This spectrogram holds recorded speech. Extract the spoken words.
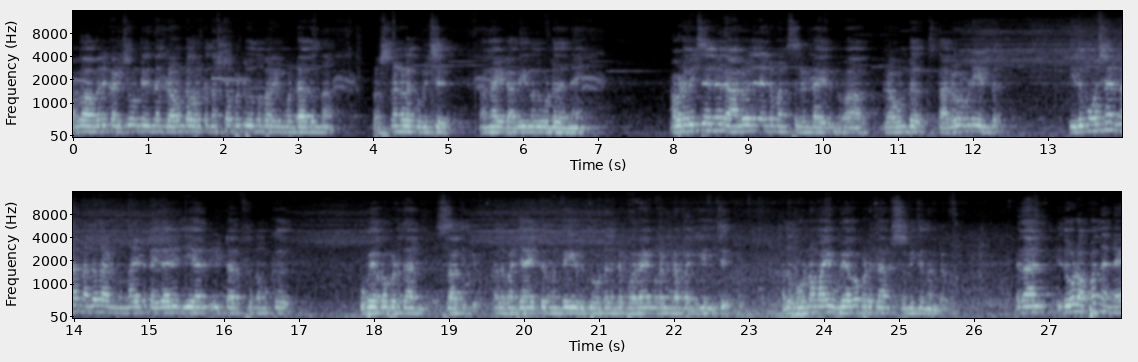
അപ്പോൾ അവർ കളിച്ചുകൊണ്ടിരുന്ന ഗ്രൗണ്ട് അവർക്ക് നഷ്ടപ്പെട്ടു എന്ന് പറയുമ്പോൾ ഉണ്ടാകുന്ന പ്രശ്നങ്ങളെക്കുറിച്ച് നന്നായിട്ട് അറിയുന്നത് കൊണ്ട് തന്നെ അവിടെ വെച്ച് തന്നെ ഒരു ആലോചന എന്റെ മനസ്സിലുണ്ടായിരുന്നു. ആ ഗ്രൗണ്ട് സ്ഥലം ഇവിടെയുണ്ട്. ഇത് മോശമല്ല നല്ലതാണ്. നന്നായിട്ട് കൈകാര്യം ചെയ്യാൻ ഈ ടർഫ് നമുക്ക് ഉപയോഗപ്പെടുത്താൻ സാധിക്കും. അത് പഞ്ചായത്ത് മുൻകൈ എടുത്തുകൊണ്ട് അതിന്റെ പോരായ്മകളെല്ലാം പരിഹരിച്ച് അത് പൂർണമായി ഉപയോഗപ്പെടുത്താൻ ശ്രമിക്കുന്നുണ്ട്. എന്നാൽ ഇതോടൊപ്പം തന്നെ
